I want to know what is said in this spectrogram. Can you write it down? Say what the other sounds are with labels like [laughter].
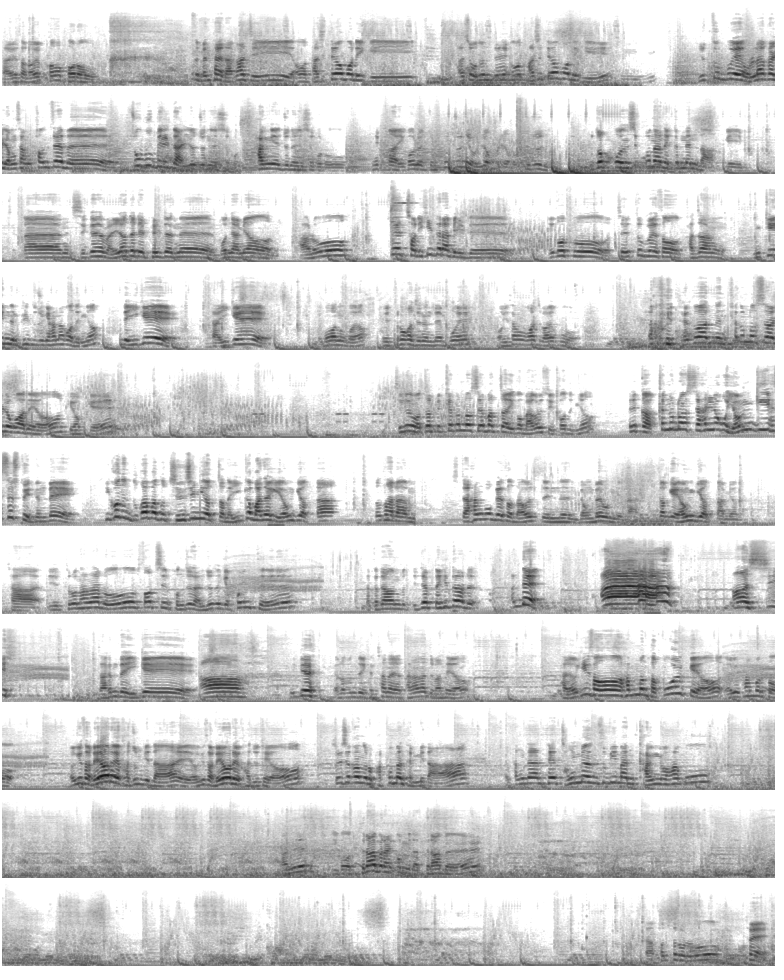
자 여기서 럴커 버로우 멘탈 나가지. 어 다시 떼어버리기. 다시 오는데 어 다시 떼어버리기. 유튜브에 올라갈 영상 컨셉은 쇼부 빌드 알려주는 식으로 강의해주는 식으로. 그러니까 이거를 좀 꾸준히 올려보려고. 꾸준히 무조건 10분 안에 끝낸다 게임. 일단 지금 알려드릴 빌드는 뭐냐면 바로 수혜 처리 히드라 빌드. 이것도 제 유튜브에서 가장 인기 있는 빌드 중에 하나거든요. 근데 이게 자 이게 뭐 하는 거야? 여기 들어가지는데 뭐해? 어 이상한 거 하지 말고. 야 거의 되도 않는 캐논러스 하려고 하네요. 귀엽게. 지금 어차피 캐논러스 해봤자 이거 막을 수 있거든요. 그러니까 캐논러스 하려고 연기했을 수도 있는데 이거는 누가 봐도 진심이었잖아. 이거 만약에 연기였다? 저 사람 진짜 한국에서 나올 수 있는 명배우입니다. 저게 연기였다면 자, 이 드론 하나로 서치 본진 안 주는 게 포인트. 자, 그 다음, 이제부터 히드라를. 안 돼! 아! 아, 씨. 자, 근데 이게, 아, 이게, 여러분들 괜찮아요. 당황하지 마세요. 자, 여기서 한 번 더 꼬을게요. 여기서 한 번 더. 여기서 레어를 가줍니다. 예, 여기서 레어를 가주세요. 실시간으로 바꾸면 됩니다. 상대한테 정면 수비만 강요하고 나는 이거 드랍을 할 겁니다. 드랍을. 자, 컨트롤로 퇴.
